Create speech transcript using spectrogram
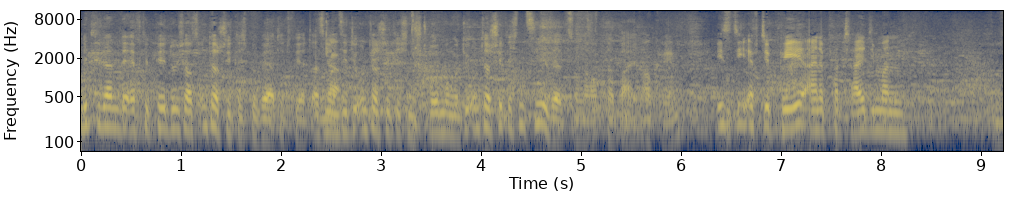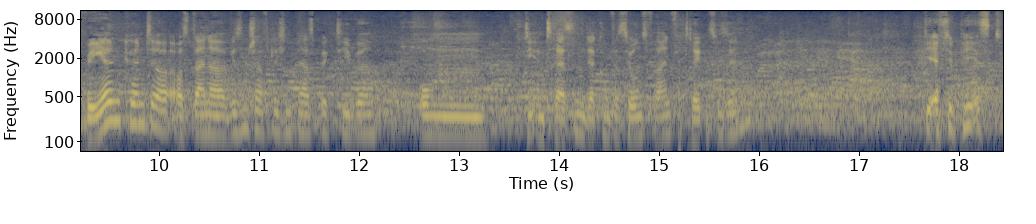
Mitgliedern der FDP durchaus unterschiedlich bewertet wird. Also man sieht die unterschiedlichen Strömungen und die unterschiedlichen Zielsetzungen auch dabei. Okay. Ist die FDP eine Partei, die man wählen könnte aus deiner wissenschaftlichen Perspektive, um die Interessen der Konfessionsfreien vertreten zu sehen? Die FDP ist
